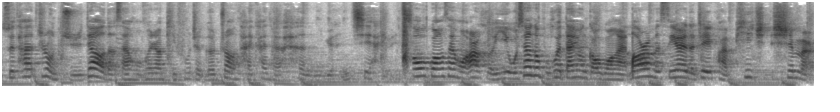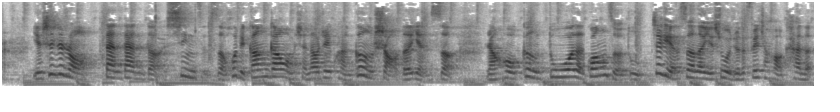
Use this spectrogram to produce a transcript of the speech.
所以它这种橘调的腮红会让皮肤整个状态看起来很元气，很元气。高光腮红二合一，我现在都不会单用高光哎。Laura Mercier 的这一款 Peach Shimmer 也是这种淡淡的杏子色，会比刚刚我们选到这款更少的颜色。然后更多的光泽度，这个颜色呢也是我觉得非常好看的。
